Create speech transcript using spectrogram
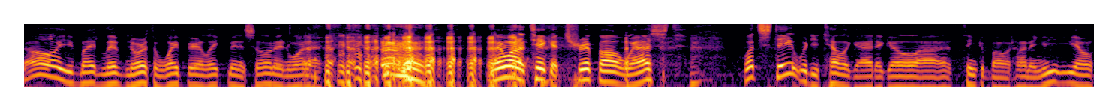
oh, you might live north of White Bear Lake, Minnesota, and want to, and I want to take a trip out west. What state would you tell a guy to go uh, think about hunting? You, you know,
